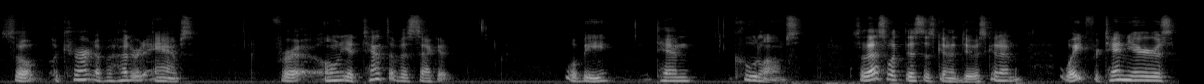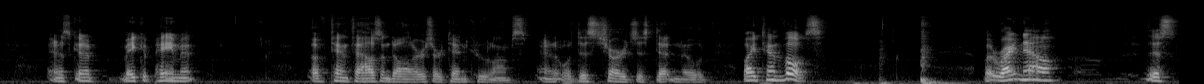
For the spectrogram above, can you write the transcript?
So a current of 100 amps for only a tenth of a second will be 10 coulombs. So that's what this is going to do. It's going to wait for 10 years and it's going to make a payment of $10,000 or 10 coulombs and it will discharge this debt node by 10 volts. But right now, this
